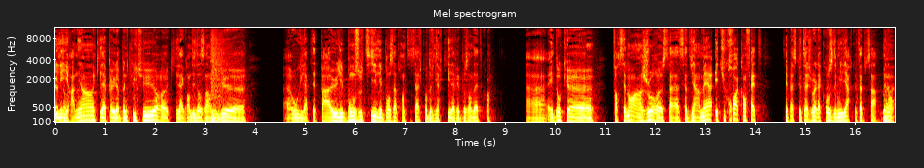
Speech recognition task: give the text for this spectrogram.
est iranien, qu'il a pas eu la bonne culture, euh, qu'il a grandi dans un milieu où il a peut-être pas eu les bons outils, les bons apprentissages pour devenir qui il avait besoin d'être, quoi. Euh, et donc, euh, forcément, un jour, euh, ça, ça devient amer. Et tu crois qu'en fait, c'est parce que tu as joué à la course des milliards que tu as tout ça. Mais Ouais. non,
